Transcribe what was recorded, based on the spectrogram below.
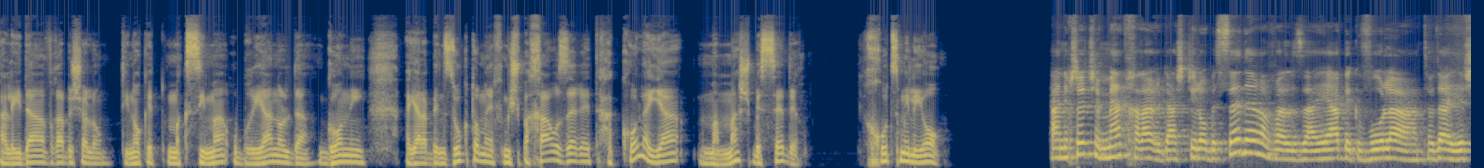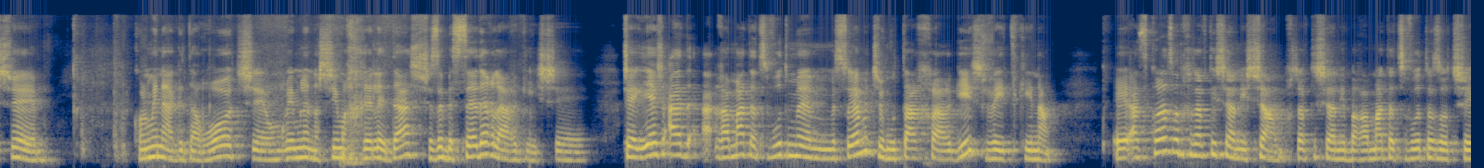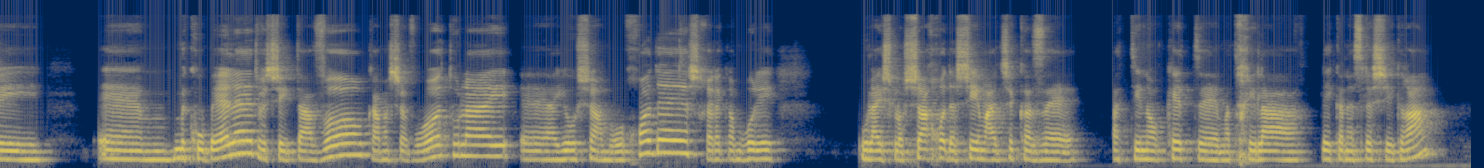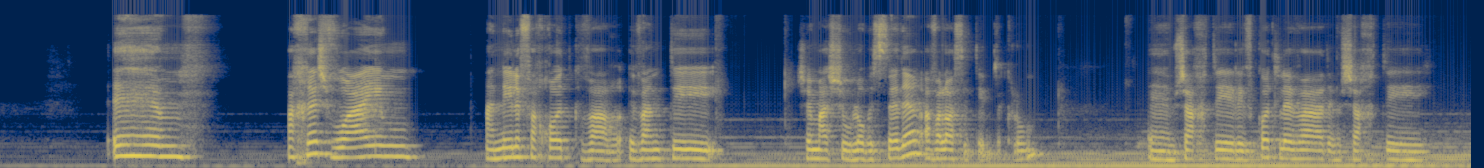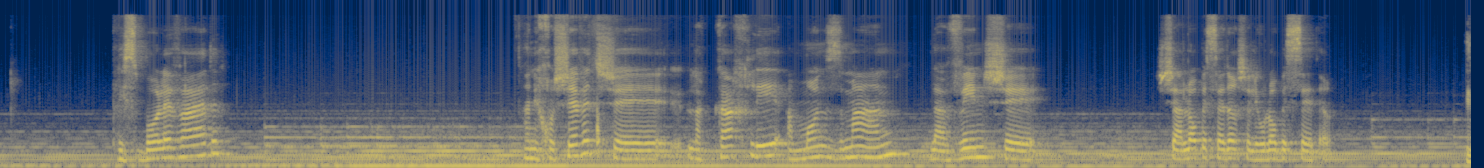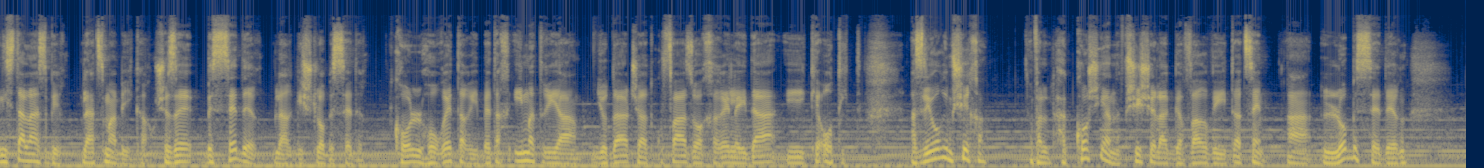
הלידה עברה בשלום, תינוקת מקסימה ובריאה נולדה, גוני, היה לה בן זוג תומך, משפחה עוזרת, הכל היה ממש בסדר. חוץ מליאור. אני חושבת שמההתחלה הרגשתי לא בסדר, אבל זה היה בגבול ה... אתה יודע, יש אה, כל מיני הגדרות שאומרים לנשים אחרי לידה שזה בסדר להרגיש, אה, שיש עד רמת עצבות מסוימת שמותר לך להרגיש והיא תקינה. אה, אז כל הזמן חשבתי שאני שם, חשבתי שאני ברמת עצבות הזאת שהיא מקובלת ושהיא תעבור כמה שבועות אולי, היו שאמרו חודש, חלק אמרו לי אולי שלושה חודשים עד שכזה התינוקת אה, מתחילה להיכנס לשגרה. אמ, אחרי שבועיים אני לפחות כבר הבנתי שמשהו לא בסדר, אבל לא עשיתי עם זה כלום. המשכתי לבכות לבד, המשכתי לסבול לבד. אני חושבת שלקח לי המון זמן להבין ש... שהלא בסדר שלי הוא לא בסדר. היא ניסתה להסביר, לעצמה בעיקר, שזה בסדר להרגיש לא בסדר. כל הורה טרי, בטח אימא טריה, יודעת שהתקופה הזו אחרי לידה היא כאוטית. אז ליאור המשיכה, אבל הקושי הנפשי שלה גבר והתעצם. הלא בסדר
